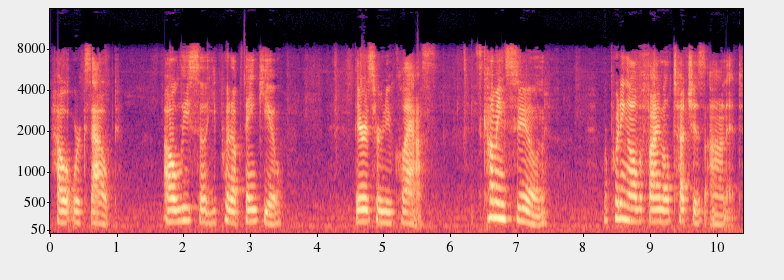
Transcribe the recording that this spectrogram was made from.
how it works out. Oh, Lisa, you put up thank you. There's her new class. It's coming soon. We're putting all the final touches on it.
